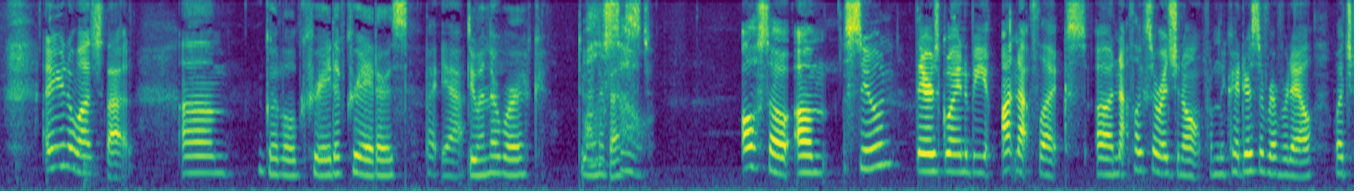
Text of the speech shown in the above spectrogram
I need to watch that. Um, Good old creative creators but yeah. doing their work, doing their best. Also, um, soon there's going to be on Netflix, a Netflix original from the creators of Riverdale, which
